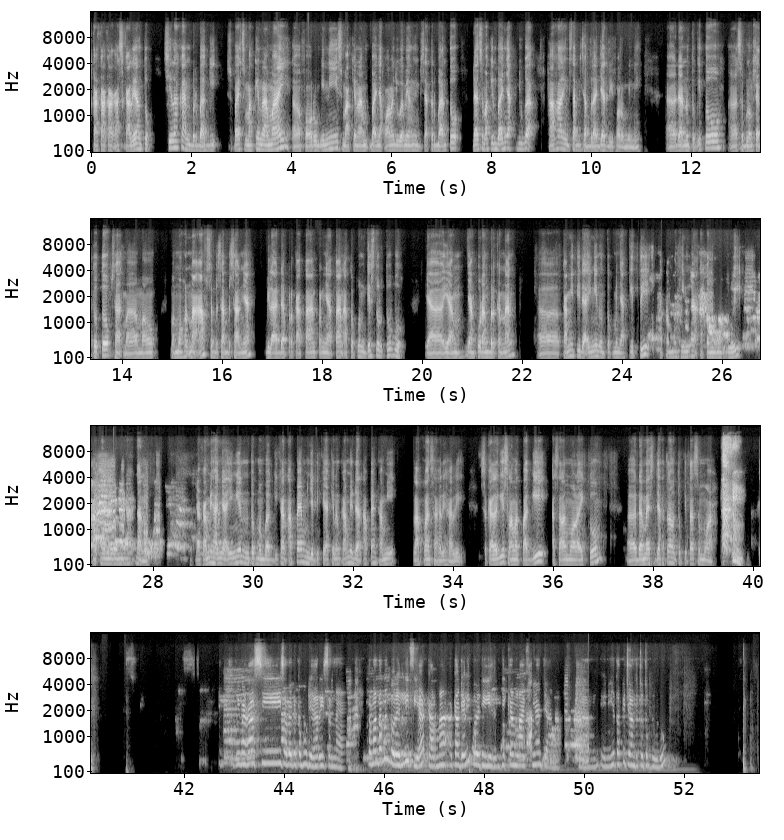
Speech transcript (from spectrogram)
kakak-kakak uh, sekalian untuk silakan berbagi supaya semakin ramai uh, forum ini, semakin banyak orang juga yang bisa terbantu dan semakin banyak juga hal-hal yang kita bisa belajar di forum ini. Uh, dan untuk itu uh, sebelum saya tutup saya mau memohon maaf sebesar-besarnya bila ada perkataan, pernyataan ataupun gestur tubuh ya yang yang kurang berkenan uh, kami tidak ingin untuk menyakiti atau menghina atau menggurui atau merendahkan Ya, kami hanya ingin untuk membagikan apa yang menjadi keyakinan kami dan apa yang kami lakukan sehari-hari. Sekali lagi selamat pagi. Assalamualaikum. Eh, damai sejahtera untuk kita semua. Terima kasih. Sampai ketemu di hari Senin. Teman-teman boleh leave ya, karena Kak Deli boleh dihentikan live-nya dan, dan ini, tapi jangan ditutup dulu.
